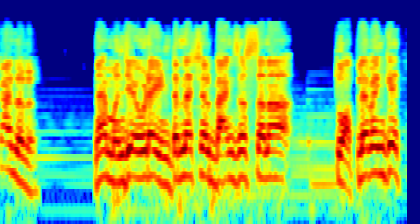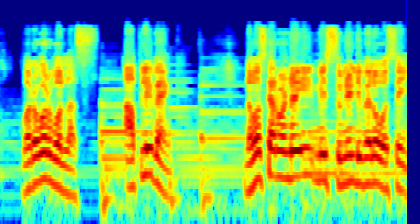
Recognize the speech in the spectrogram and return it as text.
काय झालं? नाही म्हणजे एवढ्या इंटरनॅशनल बँक असताना तू आपल्या बँकेत बरोबर बोललास. आपली बँक नमस्कार मंडळी मी सुनील डिमेलो वसई.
